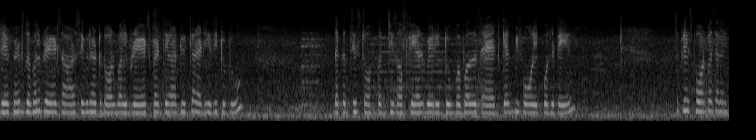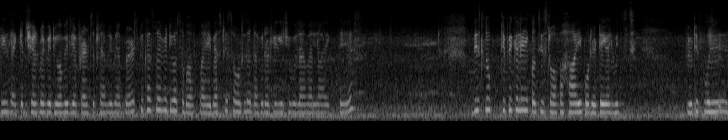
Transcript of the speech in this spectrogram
Dear friends, bubble braids are similar to normal braids, but they are quicker and easy to do. They consist of bunches of hair made into bubbles and can be worn in ponytail. So please support my channel, please like and share my video with your friends and family members because my video is some of my best resources and definitely you will ever like this. This look typically consists of a high ponytail with beautiful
